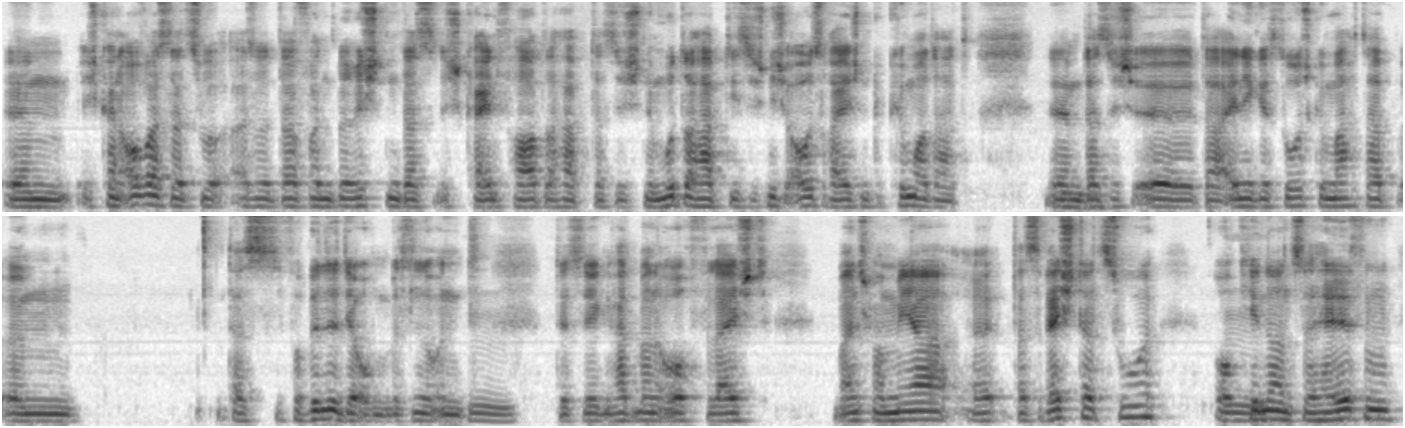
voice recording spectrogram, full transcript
ähm, ich kann auch was dazu, also davon berichten, dass ich keinen Vater habe, dass ich eine Mutter habe, die sich nicht ausreichend gekümmert hat, ähm, Hm. dass ich äh, da einiges durchgemacht habe. Ähm, das verbindet ja auch ein bisschen und deswegen hat man auch vielleicht manchmal mehr äh, das Recht dazu, auch Hm. Kindern zu helfen,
